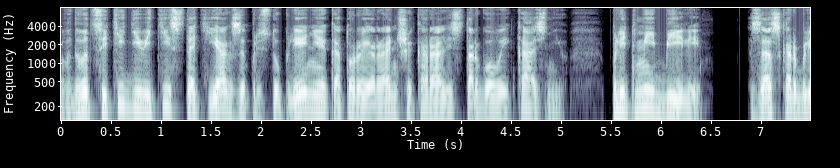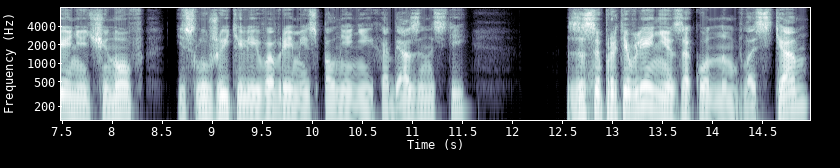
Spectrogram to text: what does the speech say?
в 29 статьях за преступления, которые раньше карались торговой казнью. Плетьми били за оскорбление чинов и служителей во время исполнения их обязанностей, за сопротивление законным властям,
